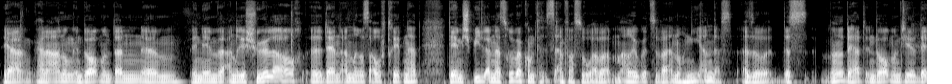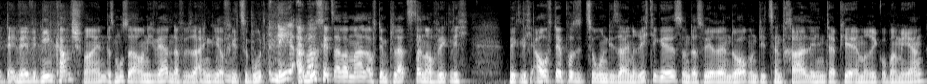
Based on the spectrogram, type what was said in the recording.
ja, keine Ahnung, in Dortmund dann, ähm, wir nehmen wir André Schürle auch, äh, der ein anderes Auftreten hat, der im Spiel anders rüberkommt, das ist einfach so. Aber Mario Götze war noch nie anders. Also das, ne, der hat in Dortmund hier, der, der, der wird nie ein Kampfschwein, das muss er auch nicht werden, dafür ist er eigentlich auch viel zu gut. Nee, aber er muss jetzt aber mal auf dem Platz dann auch wirklich wirklich auf der Position, die seine richtige ist, und das wäre in Dortmund die Zentrale hinter Pierre-Emerick Aubameyang,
